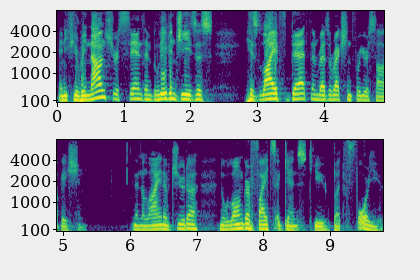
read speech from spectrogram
And if you renounce your sins and believe in Jesus, his life, death, and resurrection for your salvation, then the Lion of Judah no longer fights against you, but for you.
